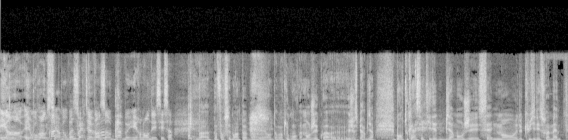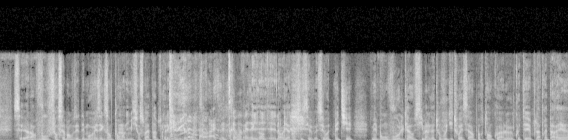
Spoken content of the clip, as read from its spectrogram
Et, Euh, un- et et on pour un aussi tract, un on va sortir de dans un pub irlandais, c'est ça? Bah, pas forcément un pub, non, mais un, un truc où on va manger, quoi. euh, J'espère bien. Bon, en tout cas, cette idée de bien manger sainement, et de cuisiner soi-même, alors vous, forcément, vous êtes des mauvais exemples pour mon émission ce matin, puisque Alexandre vous adorez ça. C'est un très mauvais exemple. et- et Lauriane aussi, c'est votre métier. Mais bon, vous, Olga aussi, malgré tout, vous dites, ouais, c'est important, quoi. Le côté plat préparé, euh,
